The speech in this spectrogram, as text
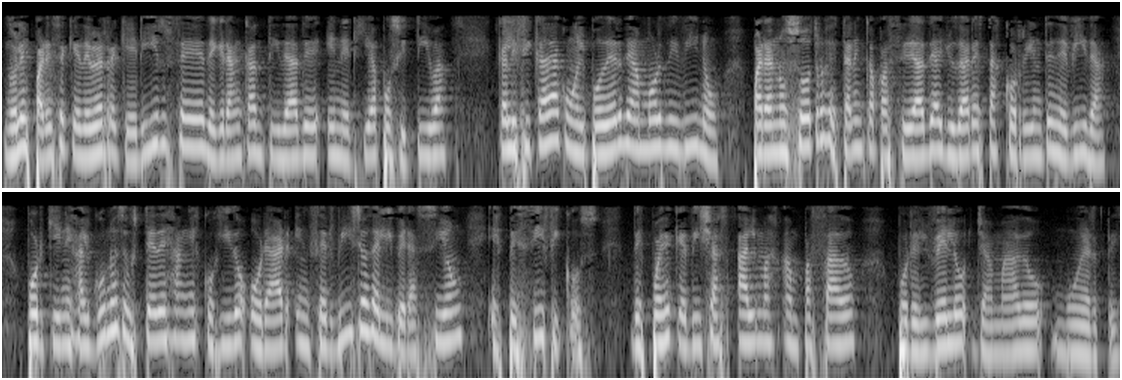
¿No les parece que debe requerirse de gran cantidad de energía positiva calificada con el poder de amor divino para nosotros estar en capacidad de ayudar a estas corrientes de vida, por quienes algunos de ustedes han escogido orar en servicios de liberación específicos después de que dichas almas han pasado por el velo llamado muerte.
